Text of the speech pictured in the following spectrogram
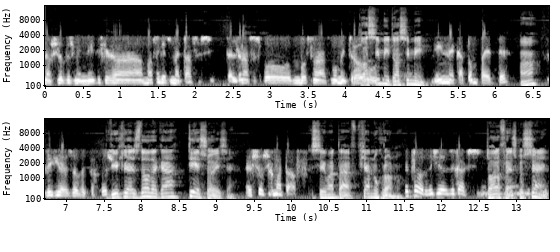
νοσηλό Μινίτη και θα μάθω για τη μετάθεση. Θέλετε να σας πω μήπως στον αριθμό Μητρώου. Το ασημί, το ασημί. Είναι 105 Α; 2012. 2012, τι εσώ είσαι; Εσώ σιγματάφ. Σιγματάφ, ποιανού χρόνου; Ε, τώρα, 2016. Τώρα φρέσκος είσαι.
